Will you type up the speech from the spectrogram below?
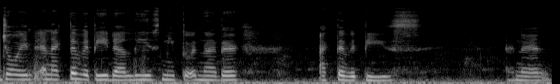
joined an activity that leads me to another activities and then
